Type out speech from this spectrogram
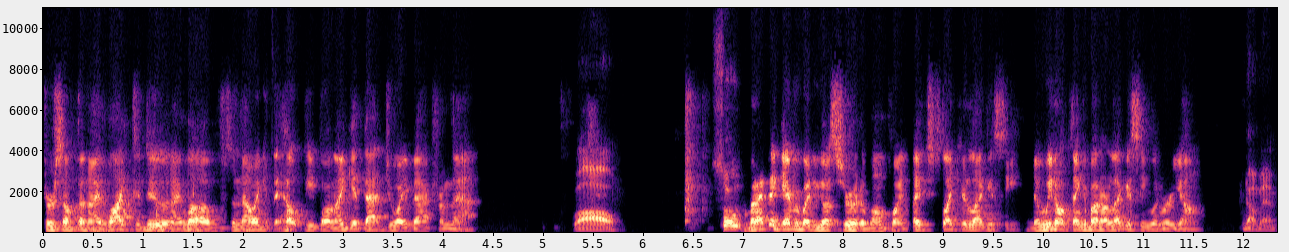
for something I like to do and I love. So now I get to help people and I get that joy back from that. Wow. So But I think everybody goes through it at one point. It's like your legacy. You know, we don't think about our legacy when we're young. no, man.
